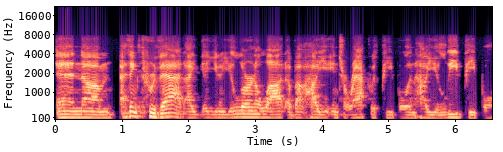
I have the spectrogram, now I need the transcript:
and um, I think through that, I you know you learn a lot about how you interact with people and how you lead people,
